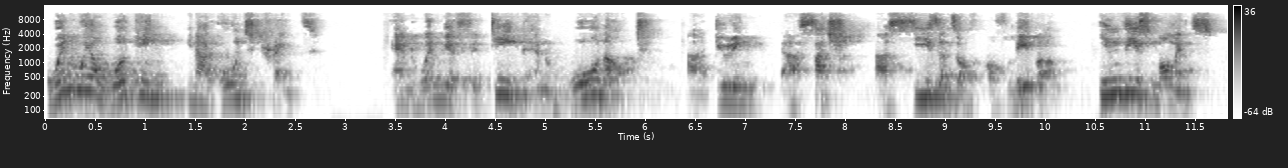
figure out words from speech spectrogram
When we are working in our own strength and when we are fatigued and worn out uh, during uh, such uh, seasons of, of labor, in these moments,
